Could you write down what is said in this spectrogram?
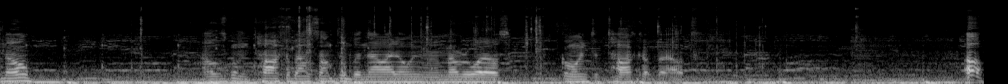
No. I was going to talk about something, but now I don't even remember what I was going to talk about. Oh,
